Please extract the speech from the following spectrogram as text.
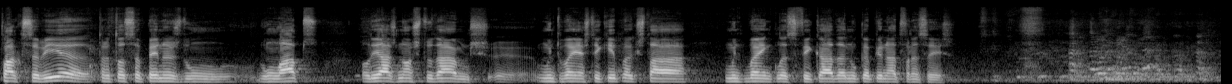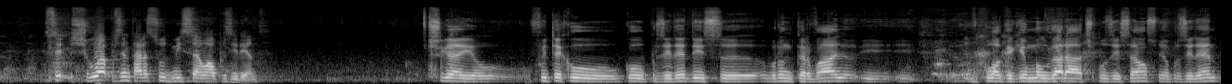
claro que sabia. Tratou-se apenas de um, de um lapso. Aliás, nós estudámos eh, muito bem esta equipa que está muito bem classificada no campeonato francês. Chegou a apresentar a sua demissão ao Presidente? Cheguei. Eu fui ter com, com o Presidente, disse Bruno Carvalho, e, e coloco aqui o meu lugar à disposição, Sr. Presidente,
